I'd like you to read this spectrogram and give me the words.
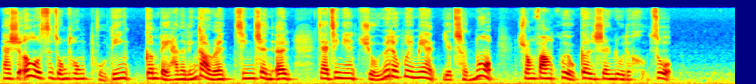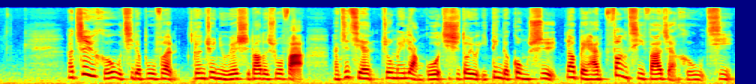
但是俄罗斯总统普丁跟北韩的领导人金正恩在今年九月的会面也承诺，双方会有更深入的合作。那至于核武器的部分，根据《纽约时报》的说法，那之前中美两国其实都有一定的共识，要北韩放弃发展核武器。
